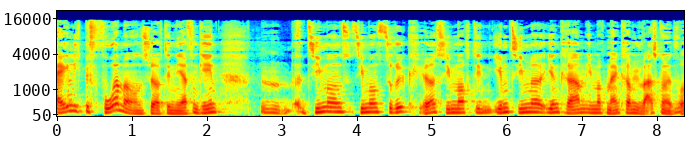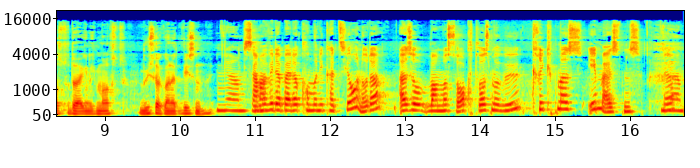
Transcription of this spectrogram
eigentlich bevor wir uns schon auf die Nerven gehen, ziehen wir uns, ziehen wir uns zurück. Ja, sie macht in ihrem Zimmer ihren Kram, ich mache meinen Kram, ich weiß gar nicht, was du da eigentlich machst. Will ja gar nicht wissen. Ja. Sind wir wieder bei der Kommunikation, oder? Also, wenn man sagt, was man will, kriegt man es eh meistens. Ja.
